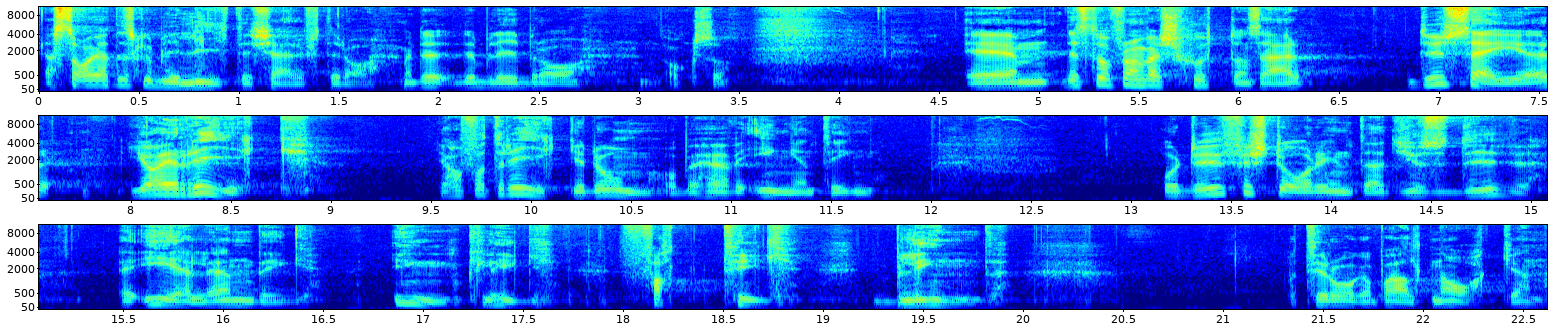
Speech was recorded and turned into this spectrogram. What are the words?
Jag sa ju att det skulle bli lite kärvt idag, men det, det blir bra också. Ehm, det står från vers 17 så här. Du säger, jag är rik, jag har fått rikedom och behöver ingenting. Och du förstår inte att just du är eländig, ynklig, fattig, blind och till råga på allt naken.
